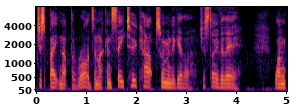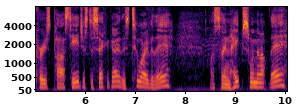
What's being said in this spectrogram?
Just baiting up the rods and I can see two carp swimming together just over there one cruised past here just a sec ago. There's two over there. I've seen heaps swimming up there.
